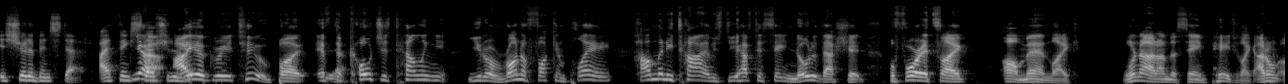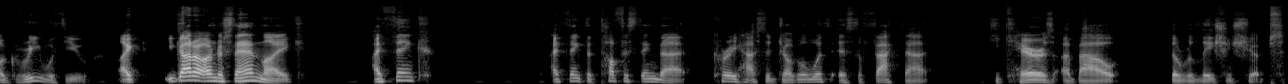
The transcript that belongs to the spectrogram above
it should have been Steph. I think Yeah, Steph should have. I agree too. But if the coach is telling you, you to run a fucking play, how many times do you have to say no to that shit before it's like, oh man, like we're not on the same page. Like I don't agree with you. Like you gotta understand. Like I think, I think the toughest thing that Curry has to juggle with is the fact that he cares about the relationships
